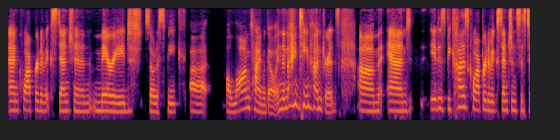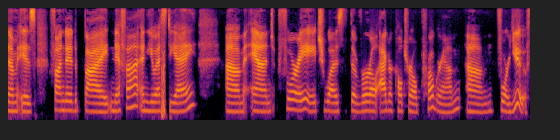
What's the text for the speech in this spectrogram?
and cooperative extension married, so to speak, uh, a long time ago in the 1900s. Um, and it is because cooperative extension system is funded by NIFA and USDA Um, and 4 H was the rural agricultural program um, for youth.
